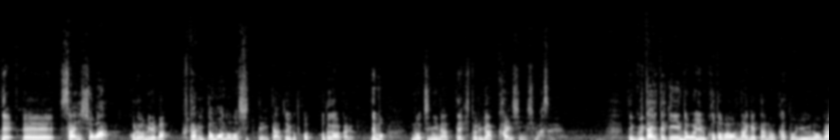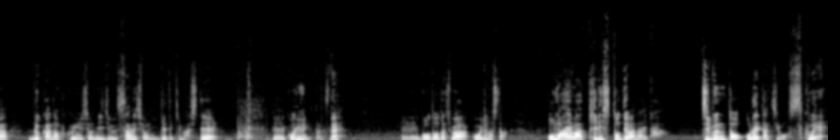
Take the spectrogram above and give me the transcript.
で、えー、最初はこれを見れば2人とも罵っていたということがわかる。でも後になって1人が改心します。で具体的にどういう言葉を投げたのかというのがルカの福音書23章に出てきまして、えー、こういうふうに言ったんですね、えー、強盗たちはこう言いました「お前はキリストではないか。自分と俺たちを救え。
